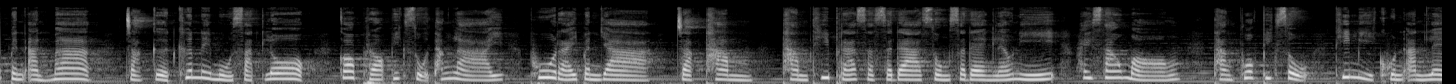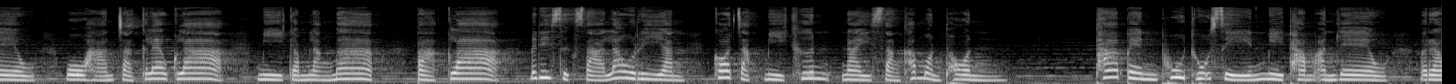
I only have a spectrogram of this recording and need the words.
ษเป็นอันมากจากเกิดขึ้นในหมู่สัตว์โลก ก็เพราะภิกษุทั้งหลาย ผู้ไร้ปัญญาจากธรรมธรรมที่พระสัสดาทรงแสดงแล้วนี้ให้เศร้าหมอง ทางพวกภิกษุ ที่มีคุณอันเลว โวหารจากแกล้วกล้า มีกำลังมาก ปากกล้า ไม่ได้ศึกษาเล่าเรียน ก็จักมีขึ้นในสังฆมณฑลถ้าเป็นผู้ทุศีลมีธรรมอันเลว เรา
